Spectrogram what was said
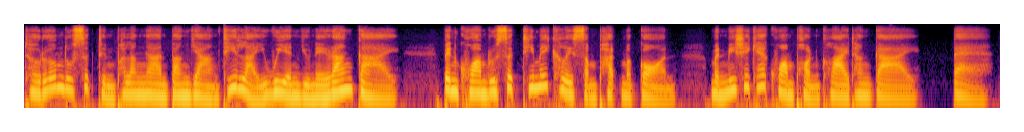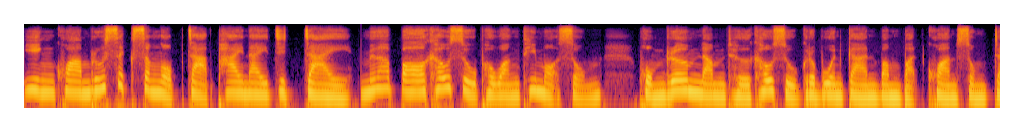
เธอเริ่มรู้สึกถึงพลังงานบางอย่างที่ไหลเวียนอยู่ในร่างกาย เป็นความรู้สึกที่ไม่เคยสัมผัสมาก่อน มันไม่ใช่แค่ความผ่อนคลายทางกายแต่ยิ่งความรู้สึกสงบจากภายในจิตใจ เมื่อปอเข้าสู่ภวังที่เหมาะสม ผมเริ่มนำเธอเข้าสู่กระบวนการบำบัดความทรงจ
